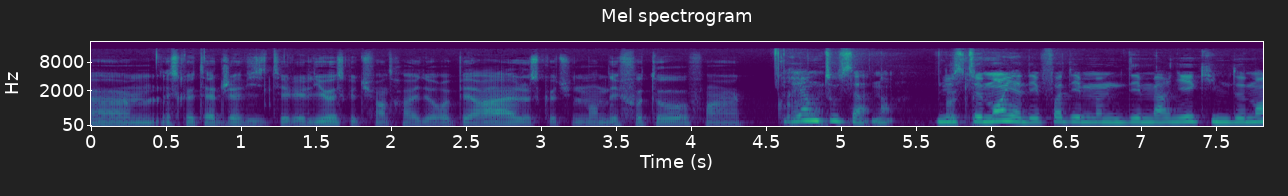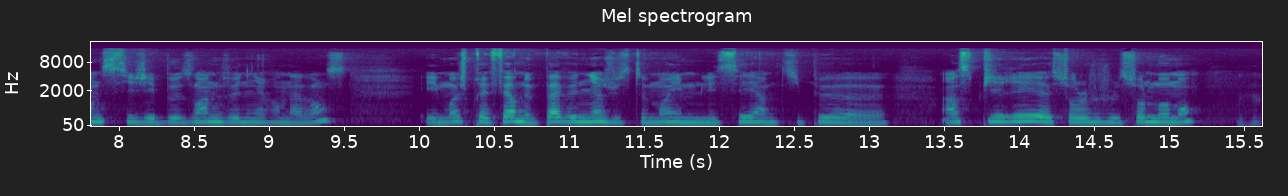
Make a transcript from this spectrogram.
euh, est-ce que tu as déjà visité les lieux? Est-ce que tu fais un travail de repérage? Est-ce que tu demandes des photos? Enfin, Rien de tout ça, non. Justement, il y a des fois des, des mariés qui me demandent si j'ai besoin de venir en avance. Et moi, je préfère ne pas venir justement et me laisser un petit peu euh, inspirer sur le, sur le moment. Mhm.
